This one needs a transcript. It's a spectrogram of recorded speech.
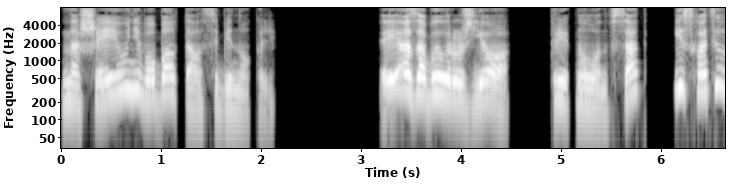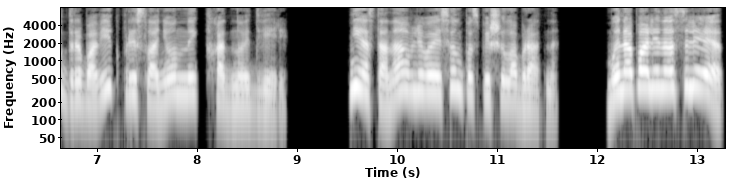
На шее у него болтался бинокль. «Я забыл ружье!» — крикнул он в сад и схватил дробовик, прислоненный к входной двери. Не останавливаясь, он поспешил обратно. «Мы напали на след!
